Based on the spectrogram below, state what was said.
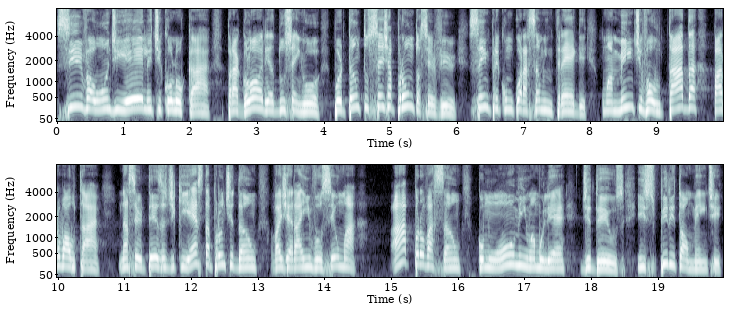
sirva onde ele te colocar, para a glória do Senhor. Portanto, seja pronto a servir, sempre com o coração entregue, com a mente voltada para o altar, na certeza de que esta prontidão vai gerar em você uma aprovação como um homem e uma mulher de Deus, espiritualmente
